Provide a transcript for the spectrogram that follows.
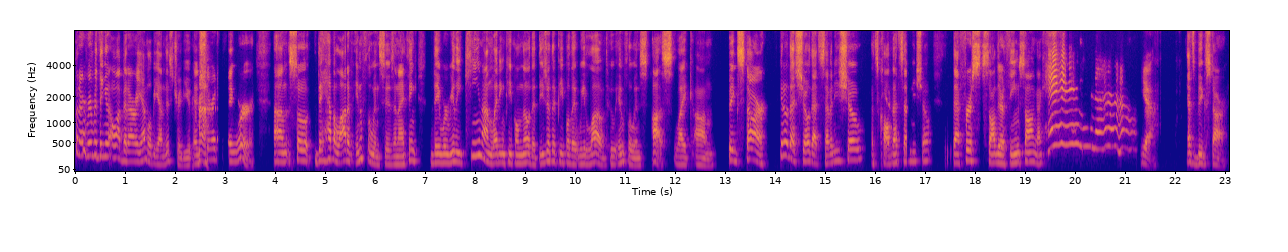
but I remember thinking, oh, I bet REM will be on this tribute. And sure enough, they were. Um, so they have a lot of influences. And I think they were really keen on letting people know that these are the people that we loved who influenced us, like um, Big Star. You know that show, that 70s show? It's called yeah. that 70s show. That first saw their theme song, like, hey now. Yeah. That's Big Star.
